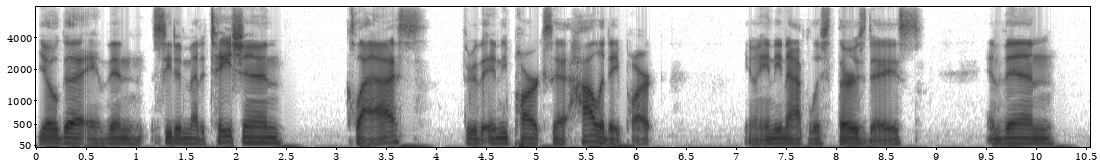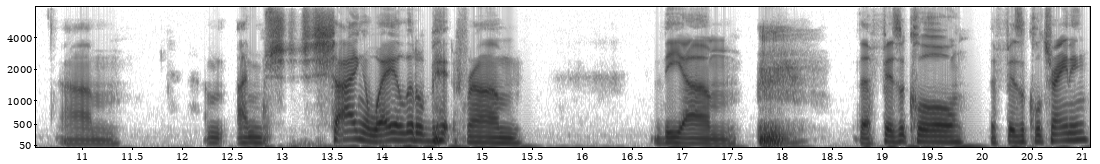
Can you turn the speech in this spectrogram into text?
yoga, and then seated meditation class through the Indy Parks at Holiday Park, you know, Indianapolis, Thursdays and then um, I'm I'm sh- shying away a little bit from the um, the physical the physical training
